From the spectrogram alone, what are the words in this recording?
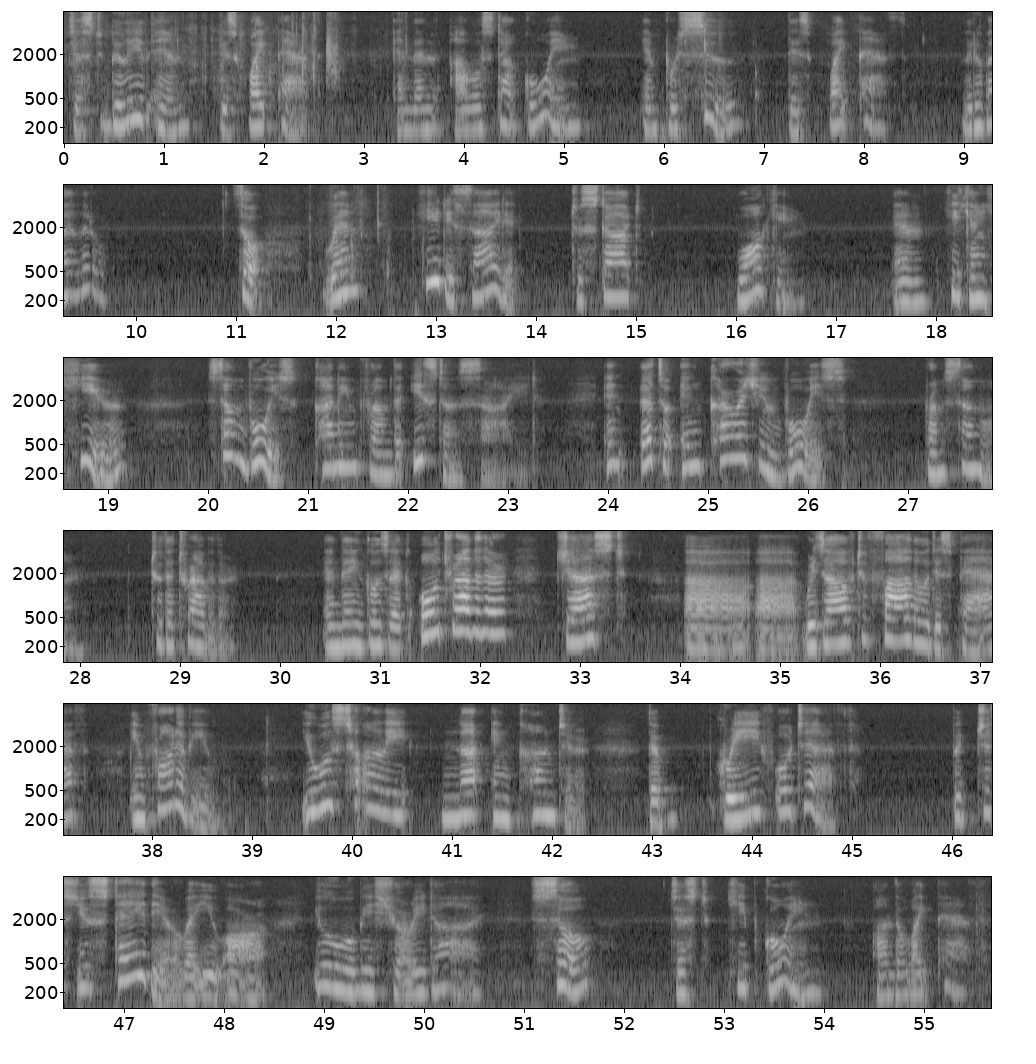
just believe in this white path and then I will start going and pursue this white path little by little. So when he decided to start walking and he can hear some voice coming from the eastern side and that's an encouraging voice from someone to the traveler and then it goes like oh traveler just uh, uh, resolve to follow this path in front of you you will certainly not encounter the grief or death. But just you stay there where you are, you will be surely die. So just keep going on the white path.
